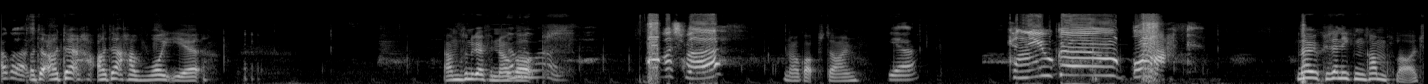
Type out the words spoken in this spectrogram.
I got I don't. I don't. I don't have white yet. I'm gonna go for Never Nog Ops. Mind. Bubba Smurf, Nog Ops time. Yeah. can you go black? No, because then he can camouflage.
